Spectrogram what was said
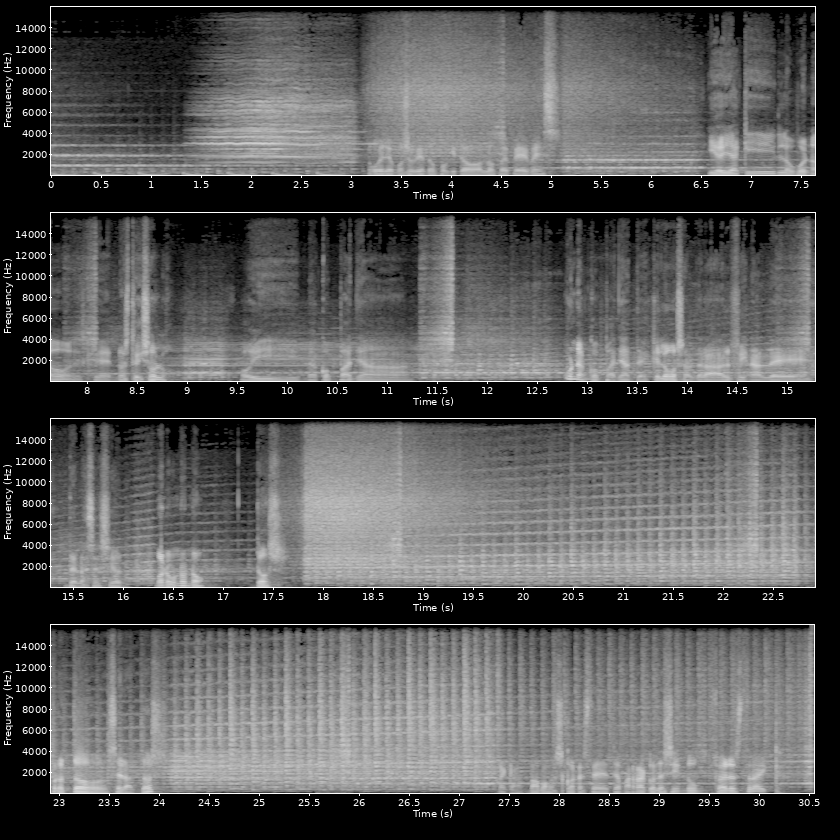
Luego iremos subiendo un poquito los BPMs. Y hoy aquí lo bueno es que no estoy solo. Hoy me acompaña un acompañante que luego saldrá al final de, de la sesión. Bueno, uno no, dos. Pronto serán dos. Vamos con este tema raco de Sindum Fair Strike.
